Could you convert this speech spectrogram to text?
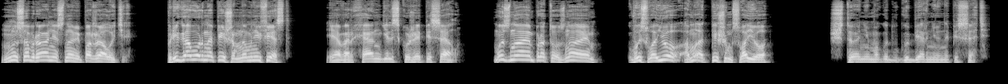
Ну, собрание с нами пожалуйте. Приговор напишем на манифест. Я в Архангельск уже писал. Мы знаем про то, знаем. Вы свое, а мы отпишем свое. Что они могут в губернию написать?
